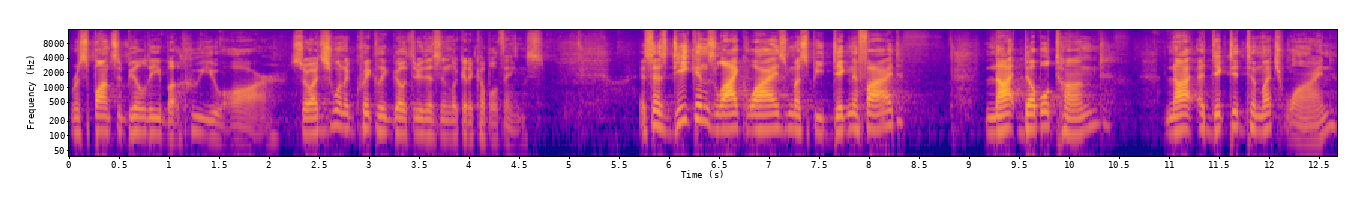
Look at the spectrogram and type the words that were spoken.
responsibility, but who you are. So I just want to quickly go through this and look at a couple things. It says, Deacons likewise must be dignified, not double tongued, not addicted to much wine,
